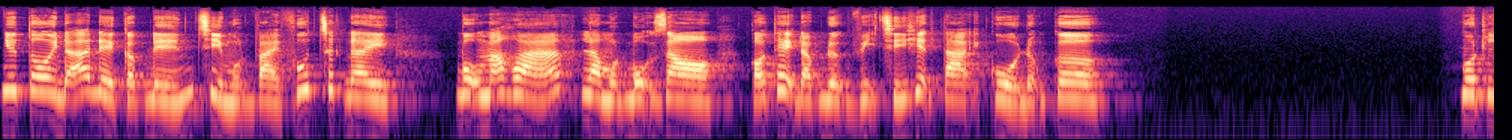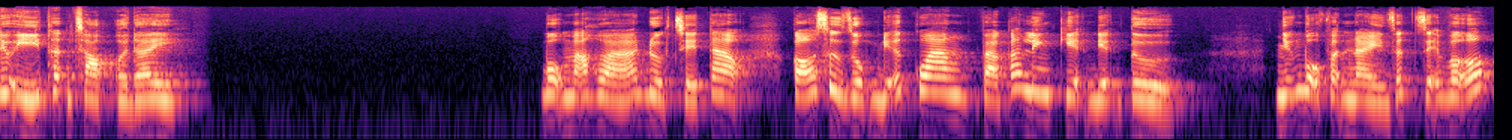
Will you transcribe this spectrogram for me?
Như tôi đã đề cập đến chỉ một vài phút trước đây, bộ mã hóa là một bộ dò có thể đọc được vị trí hiện tại của động cơ. Một lưu ý thận trọng ở đây. Bộ mã hóa được chế tạo có sử dụng đĩa quang và các linh kiện điện tử. Những bộ phận này rất dễ vỡ,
